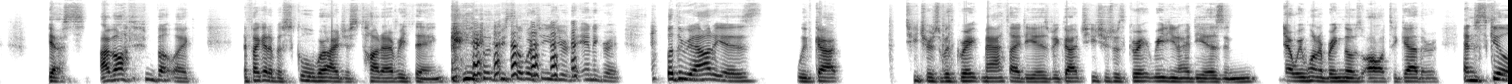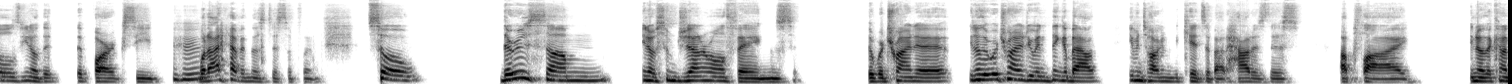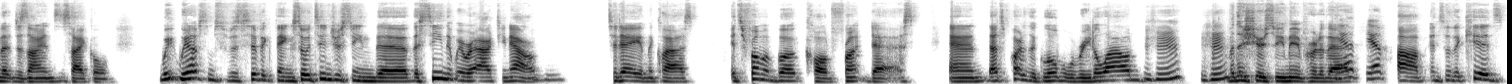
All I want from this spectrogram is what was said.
Yes, I've often felt like if I could have a school where I just taught everything, it'd be so much easier to integrate. But the reality is, we've got teachers with great math ideas, we've got teachers with great reading ideas, and yeah, we want to bring those all together and skills, you know, that that far exceed Mhm. what I have in those disciplines. So there is some, you know, some general things that we're trying to, you know, that we're trying to do and think about, even talking to the kids about how does this apply, you know, the kind of design cycle. We, we have some specific things. So it's interesting. The the scene that we were acting out Mhm. today in the class, it's from a book called Front Desk. And that's part of the global read aloud Mhm. Mhm. for this year. So you may have heard of that. Yep, yep. Um, and so the kids,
